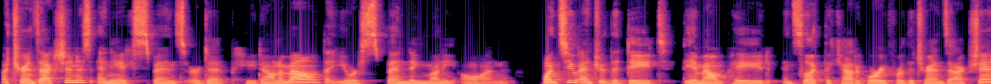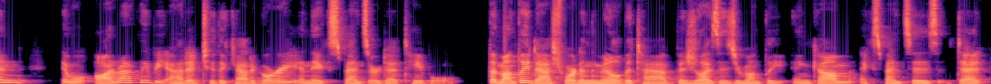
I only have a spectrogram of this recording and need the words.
A transaction is any expense or debt paydown amount that you are spending money on. Once you enter the date, the amount paid, and select the category for the transaction, it will automatically be added to the category in the expense or debt table. The monthly dashboard in the middle of the tab visualizes your monthly income, expenses, debt,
